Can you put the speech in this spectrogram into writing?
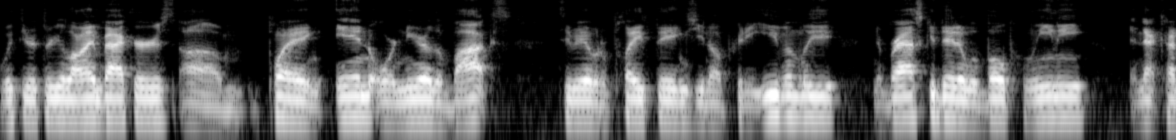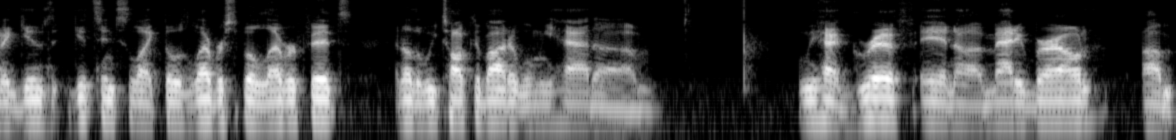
with your three linebackers um, playing in or near the box to be able to play things, you know, pretty evenly. Nebraska did it with Bo Pelini and that kind of gives gets into like those lever spill lever fits. I know that we talked about it when we had um, when we had Griff and uh, Maddie Brown um,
